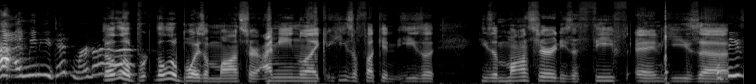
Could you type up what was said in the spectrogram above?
I mean, he did murder The her. little the little boy's a monster. I mean, like he's a fucking he's a he's a monster and he's a thief and he's uh but these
